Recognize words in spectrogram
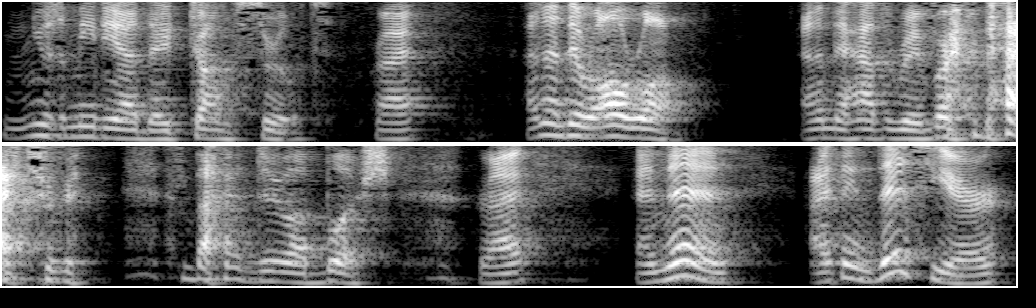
news media they jumped through it, right? And then they were all wrong, and they have to revert back to back to uh, Bush, right? And then I think this year,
